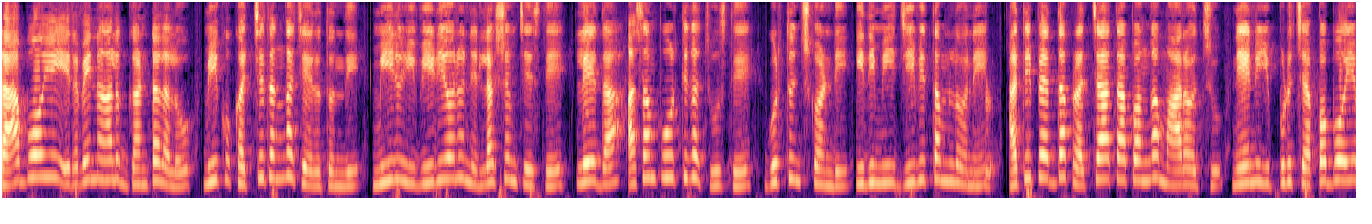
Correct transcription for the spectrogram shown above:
రాబోయే ఇరవై నాలుగు గంటలలో మీకు ఖచ్చితంగా చేరుతుంది. మీరు ఈ వీడియోను నిర్లక్ష్యం చేస్తే లేదా అసంపూర్తిగా చూస్తే గుర్తుంచుకోండి ఇది మీ జీవితంలోనే అతిపెద్ద ప్రత్యాతాపంగా మారవచ్చు. నేను ఇప్పుడు చెప్పబోయే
